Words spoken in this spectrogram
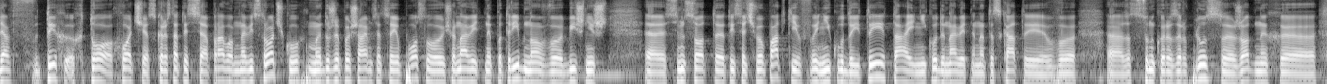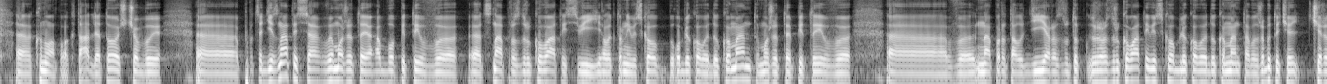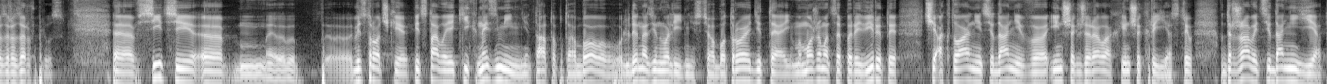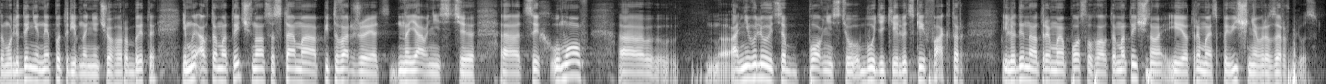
для тих, хто хоче скористатися правом на відстрочку, ми дуже пишаємося цією послугою, що навіть не потрібно в більш ніж е, 700 тисяч випадків нікуди йти, та і нікуди навіть не натискати в е, застосунку Резерв Плюс жодних е, е, кнопок. Та для того, щоб е, про це дізнатися, ви можете або піти в е, ЦНАП, роздрукувати свій електронний військово-обліковий документ, можете піти в, е, в на портал Дія, роздру- роздрукувати військово-обліковий документ або зробити че- через Резерв Плюс. Е, Всі ці е, е, відстрочки, підстави яких незмінні, та тобто або людина з інвалідністю, або троє дітей. Ми можемо це перевірити, чи актуальні ці дані в інших джерелах інших реєстрів. В держави ці дані є, тому людині не потрібно нічого робити. І ми автоматично система підтверджує наявність е, цих умов. е, Анівелюється повністю будь-який людський фактор, і людина отримує послугу автоматично і отримує сповіщення в резерв плюс.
